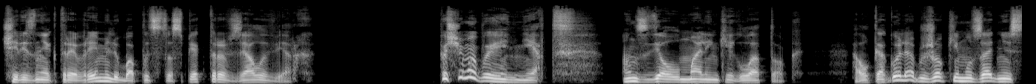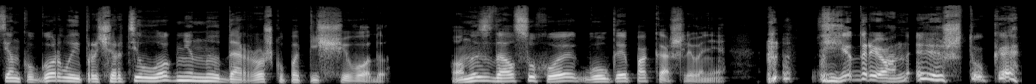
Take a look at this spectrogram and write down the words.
Через некоторое время любопытство спектра взяло верх. «Почему бы и нет?» Он сделал маленький глоток. Алкоголь обжег ему заднюю стенку горла и прочертил огненную дорожку по пищеводу. Он издал сухое гулкое покашливание. «Ядрёная штука»,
